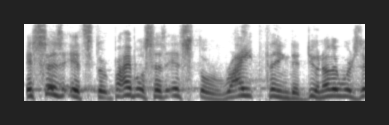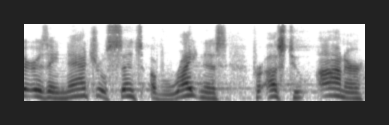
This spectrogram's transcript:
It says it's the Bible says it's the right thing to do. In other words, there is a natural sense of rightness for us to honor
